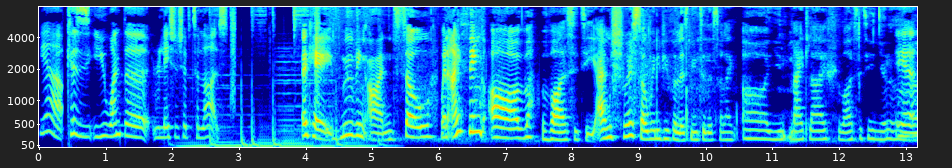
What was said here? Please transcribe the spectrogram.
Yeah. Because you want the relationship to last. Okay, moving on. So, when I think of varsity, I'm sure so many people listening to this are like, oh, you, nightlife, varsity, you know. Yeah.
